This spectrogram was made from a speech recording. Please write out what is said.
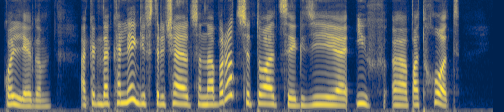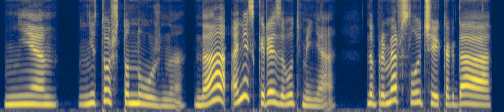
к коллегам. А когда коллеги встречаются, наоборот, в ситуации, где их э, подход не, не то, что нужно, да, они скорее зовут меня. Например, в случае, когда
